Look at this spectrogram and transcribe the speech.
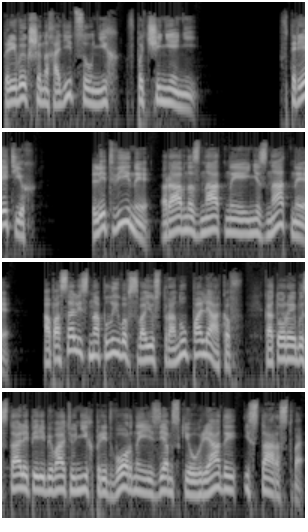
привыкших находиться у них в подчинении? В-третьих, литвины, равнознатные и незнатные, опасались наплыва в свою страну поляков, которые бы стали перебивать у них придворные и земские уряды и староства.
